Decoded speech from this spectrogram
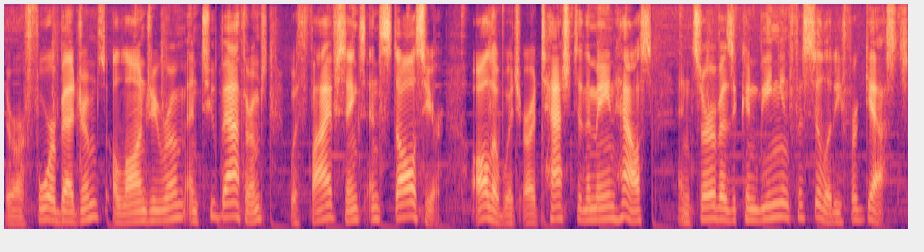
There are four bedrooms, a laundry room, and two bathrooms, with five sinks and stalls here, all of which are attached to the main house and serve as a convenient facility for guests.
